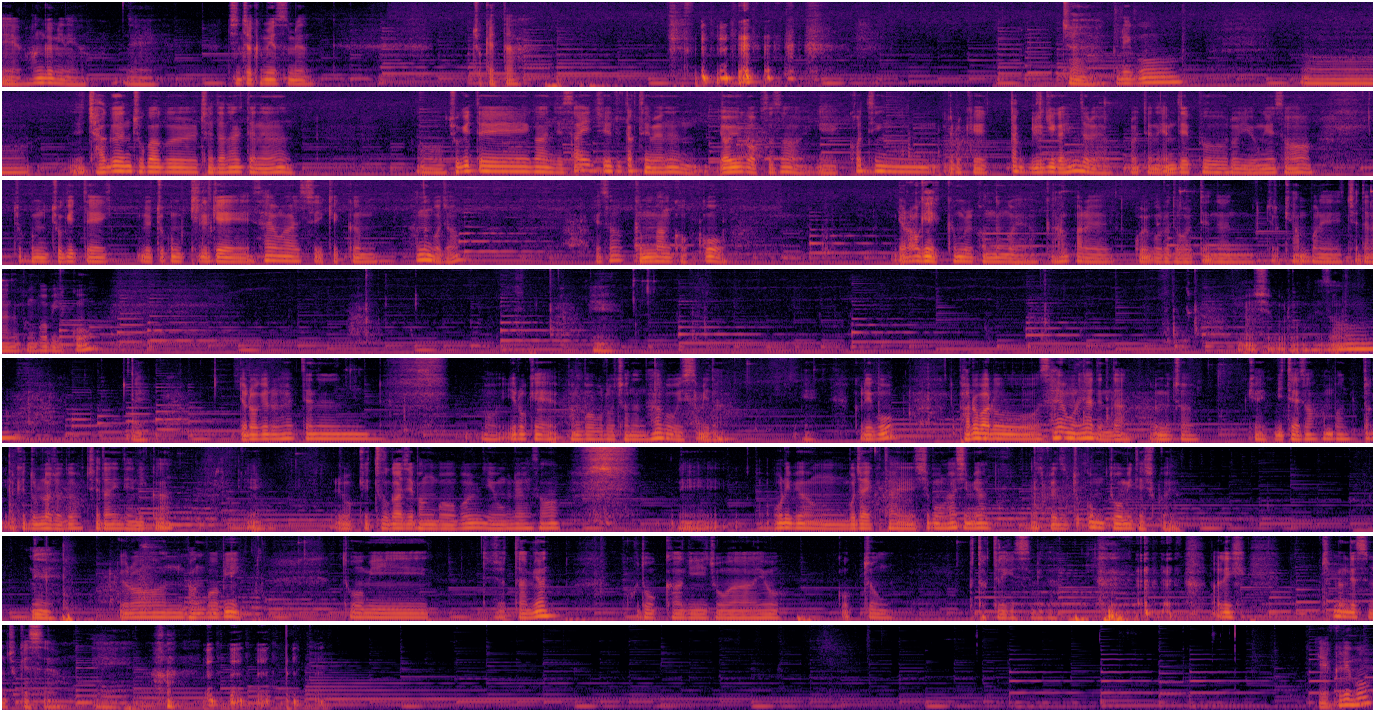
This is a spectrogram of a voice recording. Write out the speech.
예 황금이네요. 네 진짜 금이었으면 좋겠다. 자 그리고 어, 작은 조각을 재단할 때는 어, 조개대가 이제 사이즈를 딱 되면은 여유가 없어서 이게 커팅 이렇게 딱 밀기가 힘들어요. 그럴 때는 MDF를 이용해서 조금 조개대를 조금 길게 사용할 수 있게끔 하는 거죠. 그래서 금만 걷고 여러 개 금을 걷는 거예요. 그러니까 한 발을 골고루 넣을 때는 이렇게 한 번에 재단하는 방법이 있고 여러 개를 할 때는 뭐 이렇게 방법으로 저는 하고 있습니다. 예. 그리고 바로 바로 사용을 해야 된다. 그러면 저 이렇게 밑에서 한번 딱 이렇게 눌러줘도 재단이 되니까 예. 이렇게 두 가지 방법을 이용을 해서 네. 오리병 모자이크 타일 시공을 하시면 네, 그래도 조금 도움이 되실 거예요. 네, 이런 방법이 도움이 되셨다면 구독하기, 좋아요 꼭 좀 부탁드리겠습니다. 빨리 천명 됐으면 좋겠어요. 예. 예, 그리고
